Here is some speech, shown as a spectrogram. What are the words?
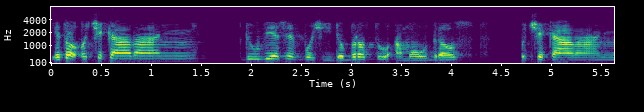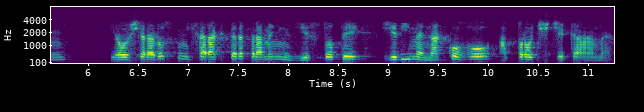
Je to očekávání v důvěře v boží dobrotu a moudrost, očekávání, Jehož radostný charakter pramení z jistoty, že víme na koho a proč čekáme.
